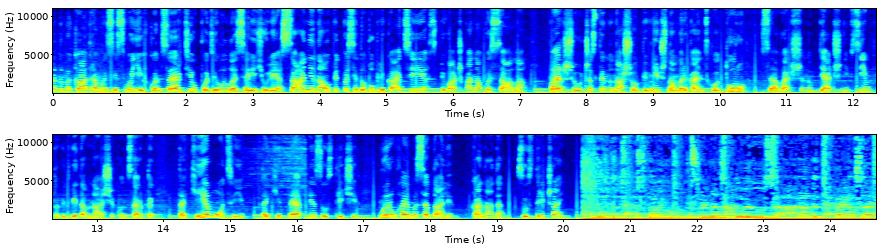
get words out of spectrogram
Атмосферними кадрами зі своїх концертів поділилася і Юлія Саніна. У підписі до публікації співачка написала: першу частину нашого північноамериканського туру завершено. Вдячні всім, хто відвідав наші концерти. Такі емоції, такі теплі зустрічі. Ми рухаємося далі. Канада, зустрічай! Заради тебе все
